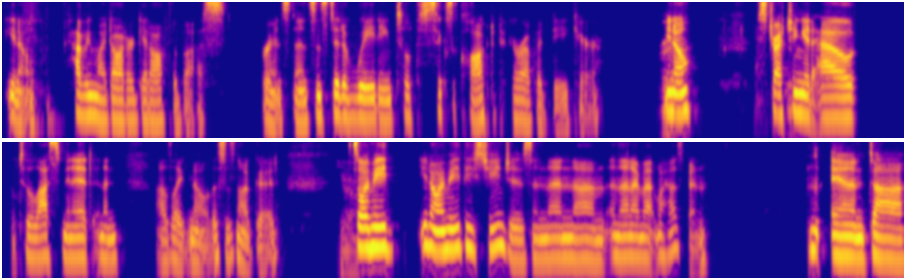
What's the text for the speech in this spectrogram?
you know, having my daughter get off the bus, for instance, instead of waiting till six o'clock to pick her up at daycare. Right. You know, stretching it out to the last minute, and then I was like, no, this is not good. Yeah. So I made, you know, I made these changes, and then, um, and then I met my husband, and uh,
